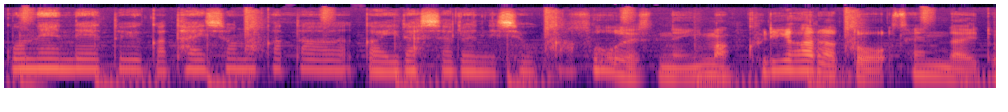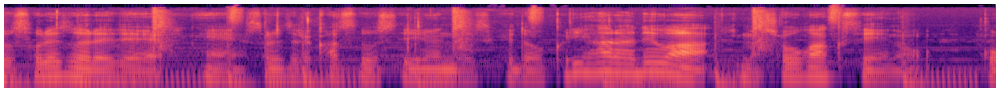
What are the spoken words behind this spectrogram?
ご年齢というか対象の方がいらっしゃるんでしょうか？そうですね今栗原と仙台とそれぞれで、えー、それぞれ活動しているんですけど栗原では今小学生の子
